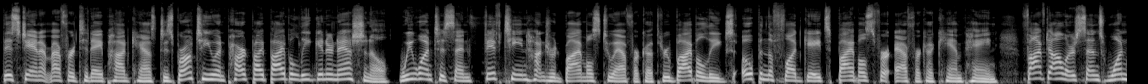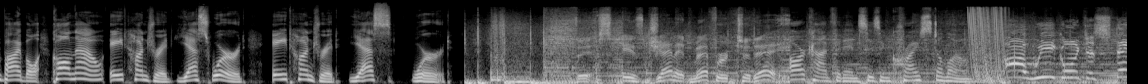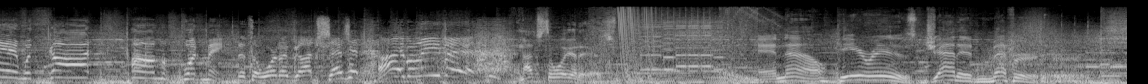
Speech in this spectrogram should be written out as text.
This Janet Mefford Today podcast is brought to you in part by Bible League International. We want to send 1,500 Bibles to Africa through Bible League's Open the Floodgates Bibles for Africa campaign. $5 sends one Bible. Call now 800 Yes Word. 800 Yes Word. This is Janet Mefford Today. Our confidence is in Christ alone. Are we going to stand with God come what may? If the Word of God says it, I believe it. And that's the way it is. And now, here is Janet Mefford.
